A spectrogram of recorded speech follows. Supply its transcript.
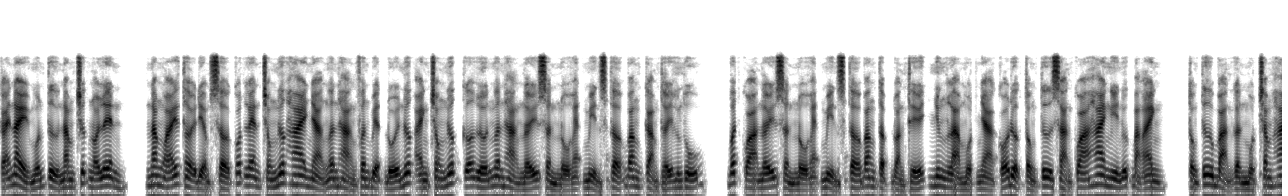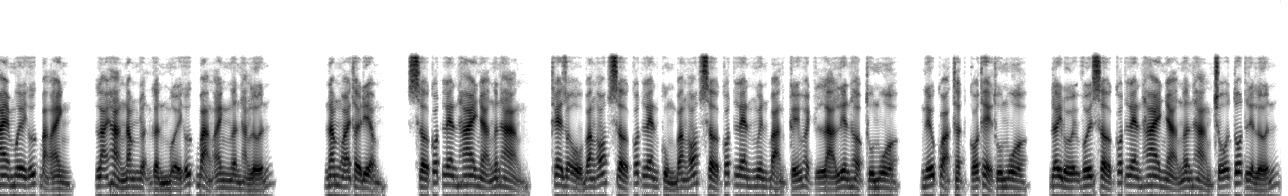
cái này muốn từ năm trước nói lên, năm ngoái thời điểm sở Scotland trong nước hai nhà ngân hàng phân biệt đối nước Anh trong nước cỡ lớn ngân hàng nấy sần nổ Minster băng cảm thấy hứng thú, bất quá nấy sần nổ Minster băng tập đoàn thế nhưng là một nhà có được tổng tư sản quá 2000 ức bảng Anh, tổng tư bản gần 120 ước bảng Anh, lãi hàng năm nhuận gần 10 ước bảng Anh ngân hàng lớn. Năm ngoái thời điểm, Scotland hai nhà ngân hàng, theo dầu bang of Scotland cùng bang of Scotland nguyên bản kế hoạch là liên hợp thu mua, nếu quả thật có thể thu mua, đây đối với Scotland hai nhà ngân hàng chỗ tốt liền lớn,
